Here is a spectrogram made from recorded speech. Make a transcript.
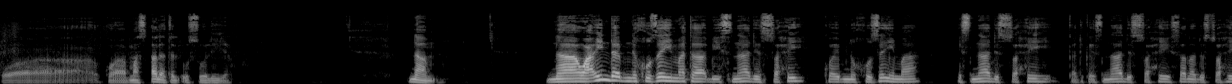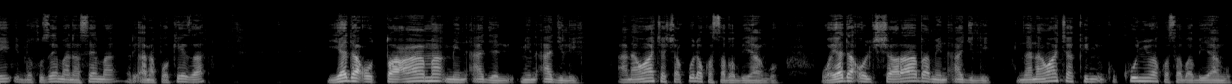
kwa kwa mas'ala al-usuliyya naam. Na wa inda ibn khuzaimah biisnad sahih kwa ibn khuzaimah isnadi sahih katika isnadi sahih sanad sahih ibn Khuzaimah anasema anapokeza yada'u at-ta'ama min ajli min ajli. Anawacha chakula kwa sababu yangu. Wa yada'u al-sharaba min ajli na anawacha kukunywa kwa sababu yangu.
